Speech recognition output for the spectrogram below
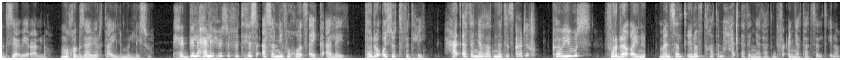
እግዚኣብሔር ኣሎ እሞ ከእግዚኣብሔር ታይ እዩ ልመሊሱ ሕጊ ላሕሊሑስ ፍትሒስ ኣሰኒፉ ክወፅ ኣይከኣለይ ተደቂሱ እቲ ፍትሒ ሓጢኣተኛታት ነቲ ፃድቅ ከብይቡስ ፍርደ ቀይኑ መን ሰልጢኖ ኣብቲ ከተማ ሓጢኣተኛታት ግፍዐኛታት ሰልጢኖም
